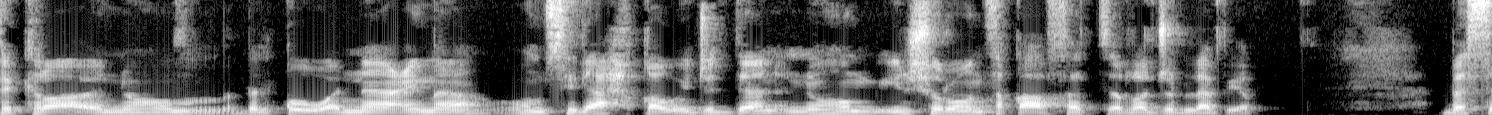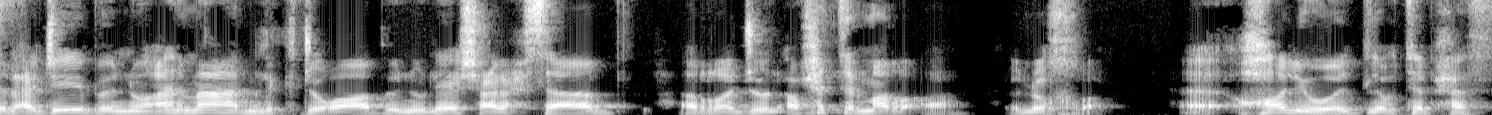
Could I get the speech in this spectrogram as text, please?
فكرة أنهم بالقوة الناعمة وهم سلاح قوي جدا أنهم ينشرون ثقافة الرجل الأبيض. بس العجيب أنه أنا ما أملك جواب أنه ليش على حساب الرجل أو حتى المرأة الأخرى آه، هوليوود لو تبحث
